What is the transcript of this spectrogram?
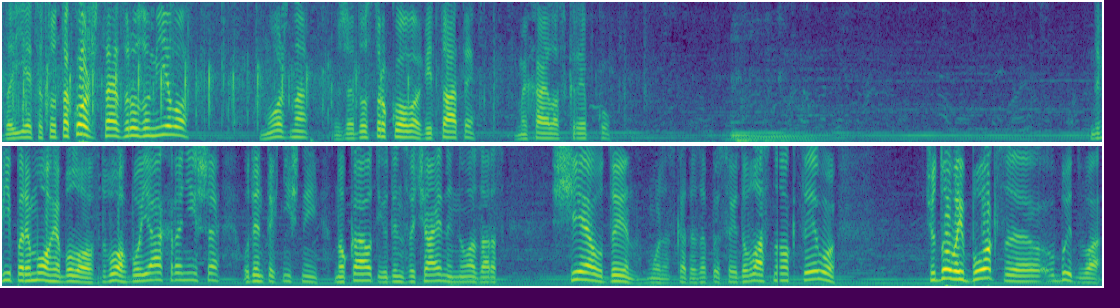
здається, тут також все зрозуміло. Можна вже достроково вітати Михайла Скрипку. Дві перемоги було в двох боях раніше. Один технічний нокаут і один звичайний. Ну а зараз ще один, можна сказати, записує до власного активу. Чудовий бокс. е, Обидва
